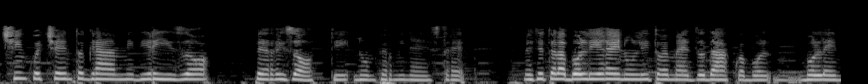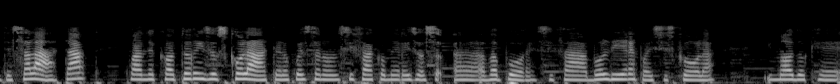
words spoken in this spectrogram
500 g di riso per risotti, non per minestre. Mettetela a bollire in un litro e mezzo d'acqua bollente salata. Quando è cotto il riso scolatelo, questo non si fa come riso a vapore, si fa bollire e poi si scola, in modo che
